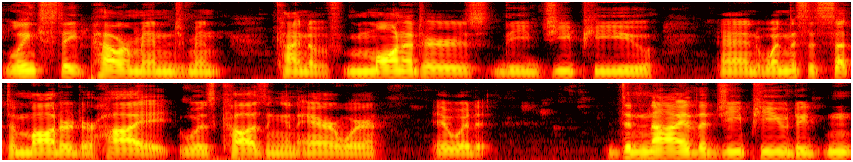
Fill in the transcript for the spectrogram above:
link state power management kind of monitors the GPU and when this is set to moderate or high it was causing an error where it would deny the GPU to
